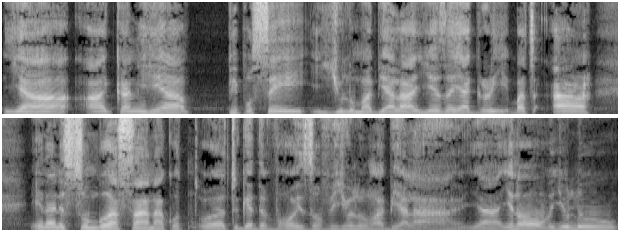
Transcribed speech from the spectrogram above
yeah, I can hear people say Yuluma Biala. Yes, I agree. But uh, inanisumbua sana ku, uh, to get the voice of Yulu Mabiala. Yeah, you know, Yulu.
